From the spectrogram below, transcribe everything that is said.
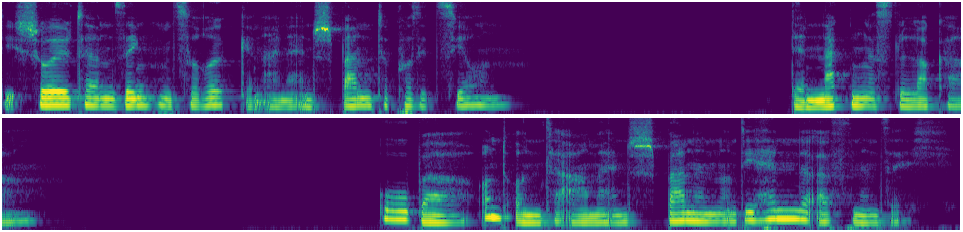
Die Schultern sinken zurück in eine entspannte Position. Der Nacken ist locker. Ober- und Unterarme entspannen und die Hände öffnen sich.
